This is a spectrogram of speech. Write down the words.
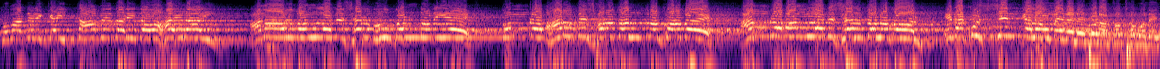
তোমাদেরকে এই তাবেদারি দেওয়া হয় নাই। আমার বাংলাদেশের ভূখণ্ড নিয়ে তোমরা ভারতে ষড়যন্ত্র করবে। আমরা বাংলাদেশের জনগণ। এটা কুশ্চিন কালেও মেনে নেব না, কথা বলেন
